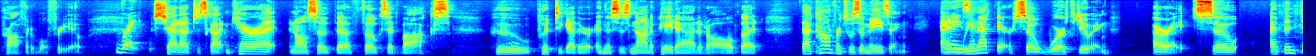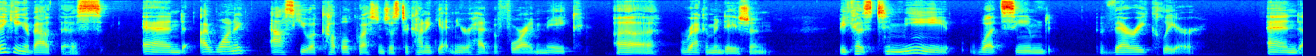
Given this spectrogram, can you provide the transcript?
profitable for you. Right. Shout out to Scott and Kara and also the folks at Vox who Mm-hmm. put together, and this is not a paid ad at all, but that conference was amazing. And we met there, so worth doing. All right. So I've been thinking about this, and I want to ask you a couple questions just to kind of get in your head before I make a recommendation. Because to me, what seemed very clear, and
